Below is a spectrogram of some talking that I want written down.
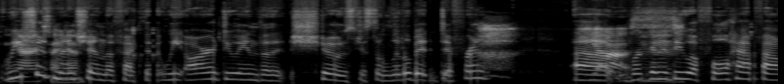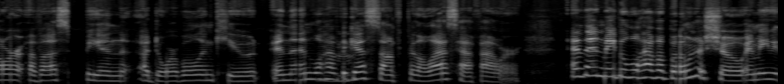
We We should excited. mention the fact that we are doing the shows just a little bit different. Uh, Yes. We're going to do a full half hour of us being adorable and cute, and then we'll have the Mhm. guest on for the last half hour. And then maybe we'll have a bonus show, and maybe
